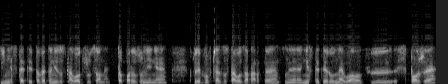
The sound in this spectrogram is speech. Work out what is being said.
i niestety to weto nie zostało odrzucone. To porozumienie, które wówczas zostało zawarte, e, niestety runęło w sporze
